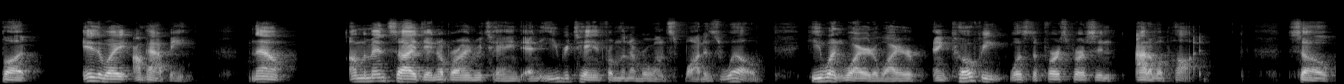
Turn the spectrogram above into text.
But either way, I'm happy. Now, on the men's side, Daniel Bryan retained, and he retained from the number one spot as well. He went wire to wire, and Kofi was the first person out of a pod. So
